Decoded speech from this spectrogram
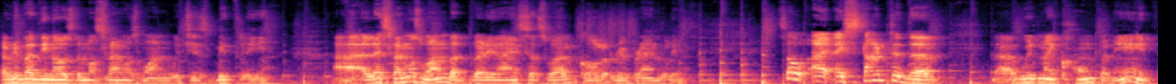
Everybody knows the most famous one, which is Bitly. Uh, a less famous one, but very nice as well, called Rebrandly. So I, I started uh, uh, with my company.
